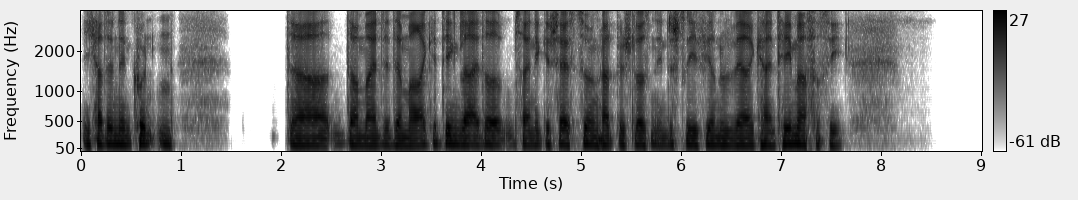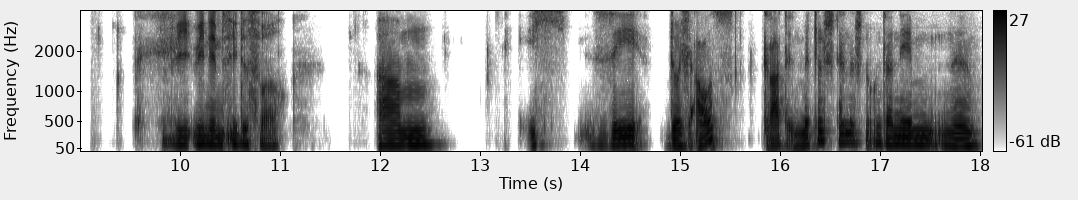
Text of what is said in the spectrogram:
Ich hatte einen Kunden, da, da meinte der Marketingleiter, seine Geschäftsführung hat beschlossen, Industrie 4.0 wäre kein Thema für sie. Wie, wie nehmen Sie das wahr? Ähm, ich sehe durchaus, gerade in mittelständischen Unternehmen, eine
